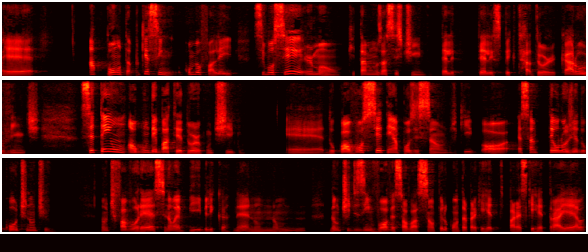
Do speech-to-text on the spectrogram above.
é, aponta, porque assim, como eu falei, se você, irmão, que está nos assistindo, tele- telespectador, caro ouvinte, você tem um- algum debatedor contigo, é, do qual você tem a posição de que, ó, essa teologia do coach não te, não te favorece, não é bíblica, né? não, não, não te desenvolve a salvação, pelo contrário, parece que, retrai ela.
